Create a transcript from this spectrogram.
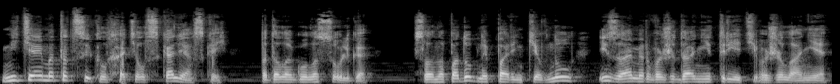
«Митяй мотоцикл хотел с коляской», – подала голос Ольга. Слоноподобный парень кивнул и замер в ожидании третьего желания.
